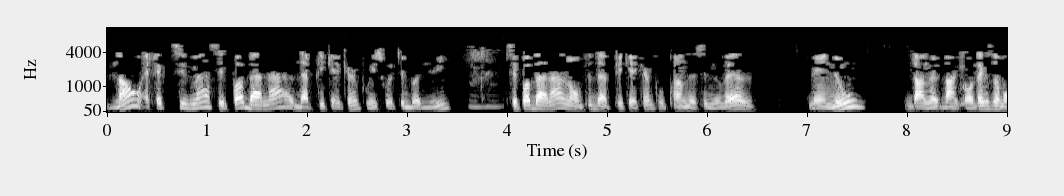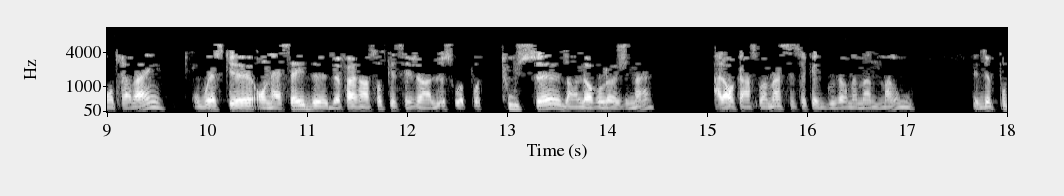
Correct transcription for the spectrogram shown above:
non, effectivement, c'est pas banal d'appeler quelqu'un pour lui souhaiter bonne nuit. Mm-hmm. C'est pas banal non plus d'appeler quelqu'un pour prendre de ses nouvelles. Mais nous, dans, dans le contexte de mon travail, où est-ce qu'on essaie de, de, faire en sorte que ces gens-là soient pas tout seuls dans leur logement, alors qu'en ce moment, c'est ça que le gouvernement demande, de pas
